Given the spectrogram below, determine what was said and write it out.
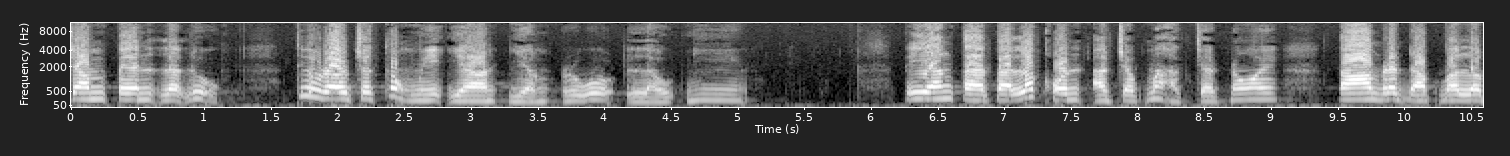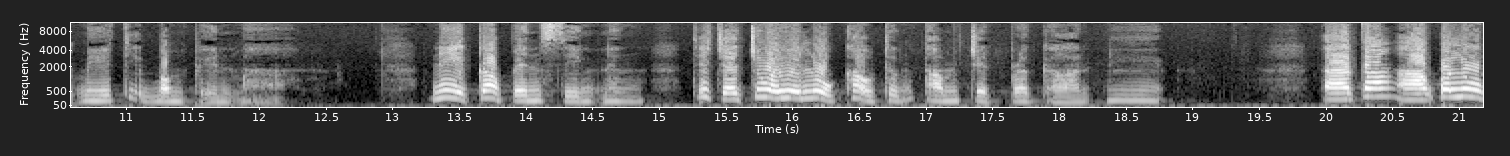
จำเป็นละลูก ที่เราจะต้องมีญาณอย่างรู้เหล่านี้ เพียงแต่แต่ละคนอาจจะมากจะน้อยตามระดับบารมีที่บำเพ็ญมา นี่ก็เป็นสิ่งหนึ่งที่จะช่วยให้ลูกเข้าถึงธรรมเจ็ดประการนี้ แต่ถ้าหากว่าลูก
